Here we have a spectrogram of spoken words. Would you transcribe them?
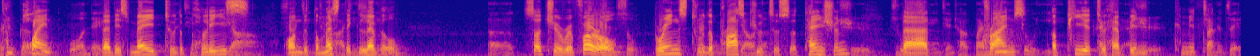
complaint that is made to the police on the domestic level, such a referral brings to the prosecutor's attention that crimes appear to have been committed.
